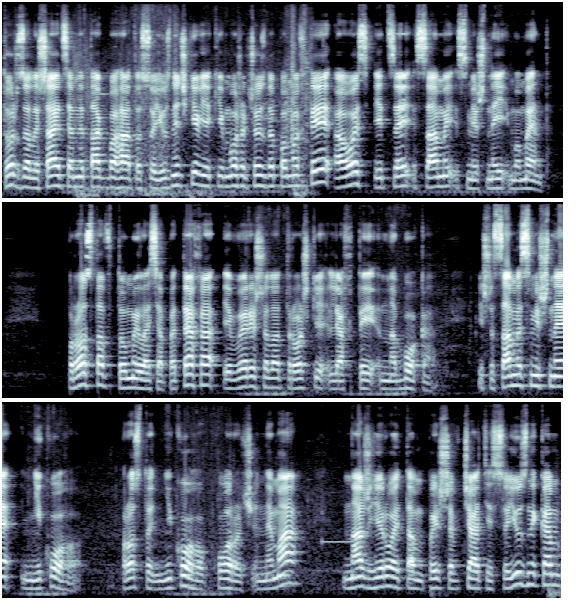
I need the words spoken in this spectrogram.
Тож залишається не так багато союзничків, які можуть щось допомогти. А ось і цей самий смішний момент. Просто втомилася Петеха і вирішила трошки лягти на бока. І що саме смішне, нікого. Просто нікого поруч нема. Наш герой там пише в чаті з союзникам,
